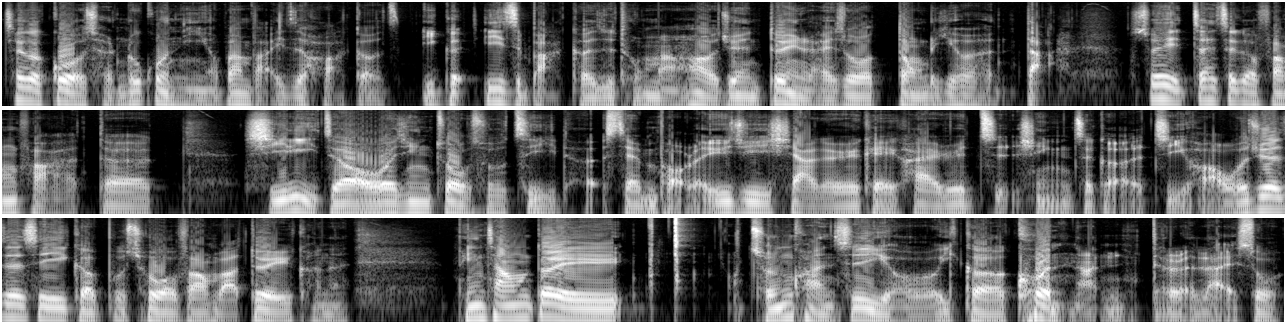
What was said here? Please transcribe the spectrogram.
这个过程，如果你有办法一直画格子，一个一直把格子涂满的话，我觉得对你来说动力会很大。所以在这个方法的洗礼之后，我已经做出自己的 sample 了，预计下个月可以开始执行这个计划。我觉得这是一个不错的方法，对于可能平常对于存款是有一个困难的人来说，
